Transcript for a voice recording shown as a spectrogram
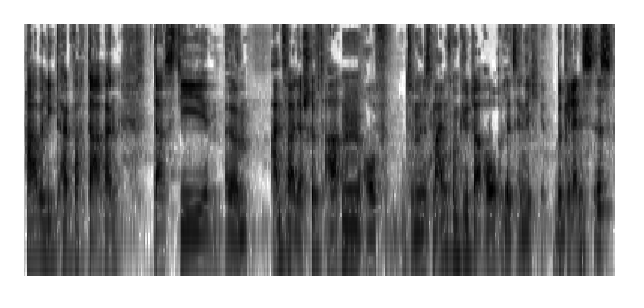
habe, liegt einfach daran, dass die ähm, Anzahl der Schriftarten auf zumindest meinem Computer auch letztendlich begrenzt ist.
